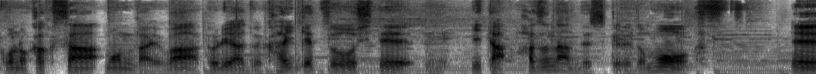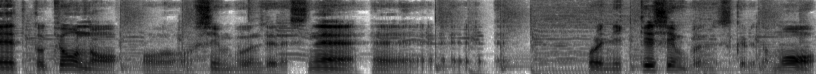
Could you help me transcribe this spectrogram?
この格差問題はとりあえず解決をしていたはずなんですけれども、えー、っと、今日の新聞でですね、えー、これ日経新聞ですけれども、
